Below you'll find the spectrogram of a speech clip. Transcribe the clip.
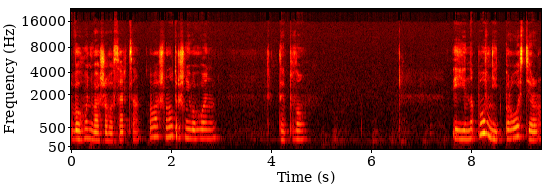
вогонь вашого серця, ваш внутрішній вогонь, тепло. І наповніть простір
